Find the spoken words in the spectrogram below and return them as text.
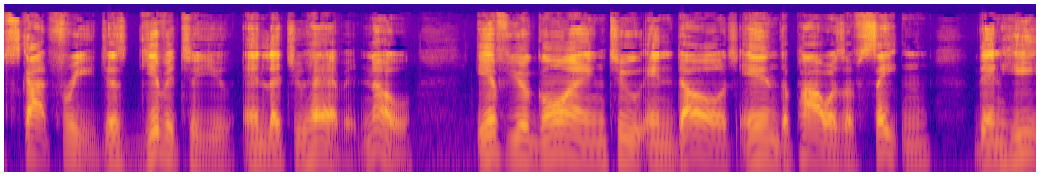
scot free, just give it to you and let you have it. No, if you're going to indulge in the powers of Satan, then he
